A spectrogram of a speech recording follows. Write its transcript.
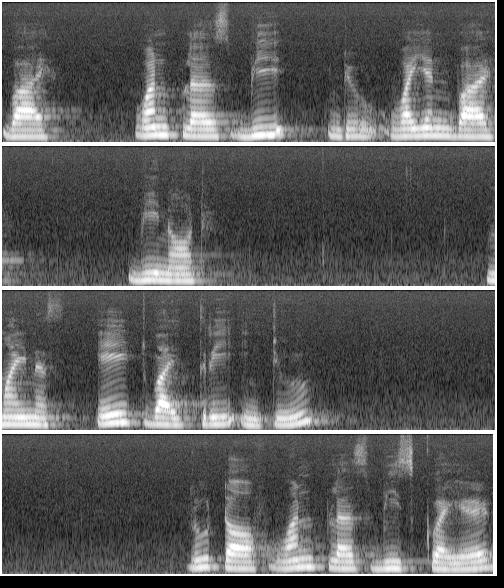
by 1 plus b into y n by b naught minus 8 by 3 into root of 1 plus b squared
